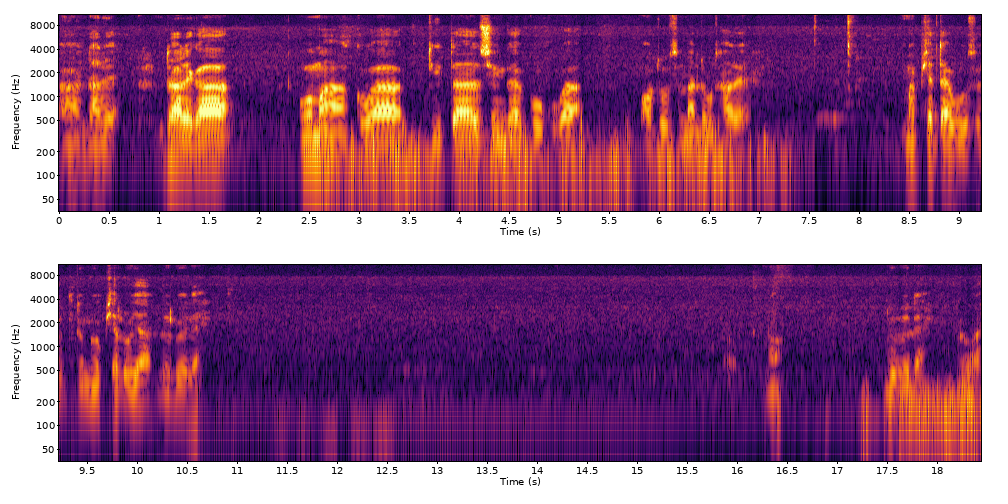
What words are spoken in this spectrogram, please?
ဒါလေဒါလေကဥပမာကိုက data sync ကိုကိုက auto smart လုပ်ထားတယ်မဖြတ်တတ်ဘူးဆိုဒီလိုမျိုးဖြတ်လို့ရလွယ်လွယ်လေးနော်လွယ်လွယ်လေးဟုတ်ပါ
